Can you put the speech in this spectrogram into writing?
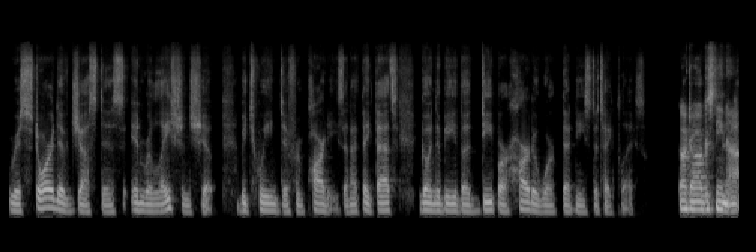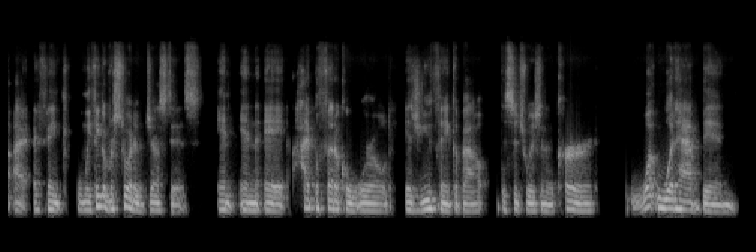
restorative justice in relationship between different parties. And I think that's going to be the deeper, harder work that needs to take place. Dr. Augustine, I, I think when we think of restorative justice in, in a hypothetical world, as you think about the situation that occurred, what would have been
